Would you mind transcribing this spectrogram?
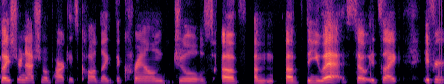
Glacier National Park. It's called like the crown jewels of um, of the U.S. So it's like if you're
